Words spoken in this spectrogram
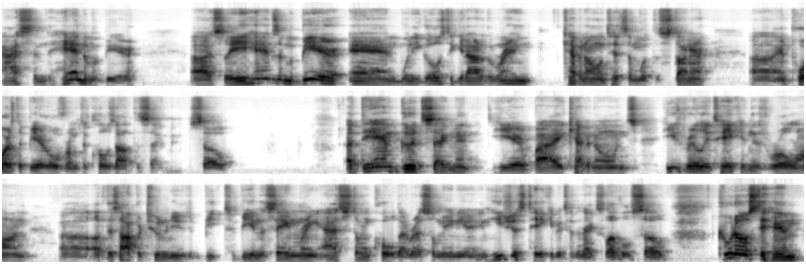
asks him to hand him a beer. Uh, so he hands him a beer, and when he goes to get out of the ring, Kevin Owens hits him with the stunner uh, and pours the beer over him to close out the segment. So, a damn good segment here by Kevin Owens. He's really taken his role on uh, of this opportunity to be to be in the same ring as Stone Cold at WrestleMania, and he's just taking it to the next level. So, kudos to him.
